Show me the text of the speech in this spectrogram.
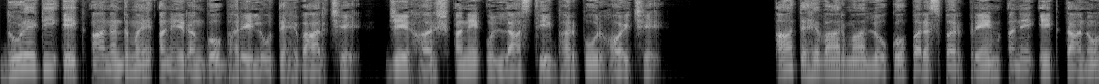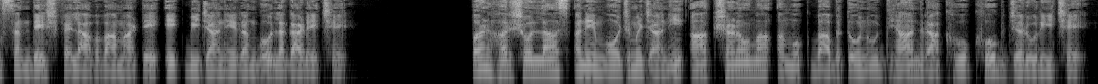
ધૂળેટી એક આનંદમય અને રંગો ભરેલું તહેવાર છે, જે હર્ષ અને ઉલ્લાસથી ભરપૂર હોય છે. આ તહેવારમાં લોકો પરસ્પર પ્રેમ અને એકતાનો સંદેશ ફેલાવવા માટે એકબીજાને રંગો લગાડે છે. પણ હર્ષોલ્લાસ અને મોજમજાની આ ક્ષણોમાં અમુક બાબતોનું ધ્યાન રાખવું ખૂબ જરૂરી છે.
